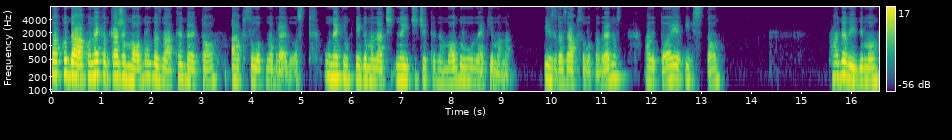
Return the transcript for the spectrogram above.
Tako da ako nekad kažem modul, da znate da je to apsolutna vrednost. U nekim knjigama naći, naići ćete na modulu, u nekima na izraz apsolutna vrednost, ali to je isto. Pa da vidimo.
